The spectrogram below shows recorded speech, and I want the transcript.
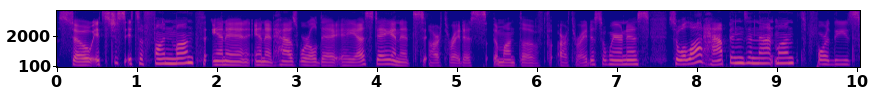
so it's just it's a fun month and it, and it has World AS Day and it's arthritis the month of arthritis awareness. So a lot happens in that month for these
